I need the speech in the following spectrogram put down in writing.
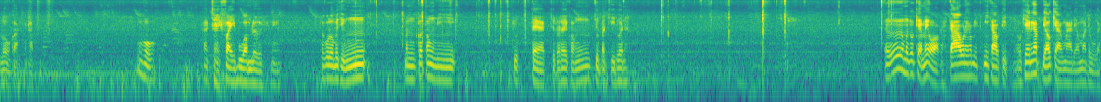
โลก่อนนะครับ โอ้โหหักใจไฟบวมเลยนะครับแล้วก็รวมไปถึง มันก็ต้องมีจุดแตกจุดอะไรของจุดบัตรคีด้วยนะเออ มันก็แกะไม่ออกกาวนะครับ มีมีกาวติด โอเคนะครับ เดี๋ยวแกะออกมา เดี๋ยวมาดูกัน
